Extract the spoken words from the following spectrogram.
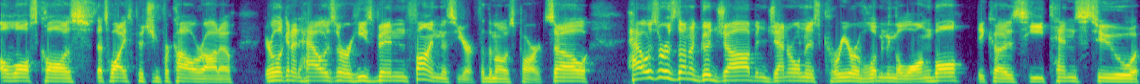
a lost cause. That's why he's pitching for Colorado. You're looking at Houser. He's been fine this year for the most part. So Houser has done a good job in general in his career of limiting the long ball because he tends to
